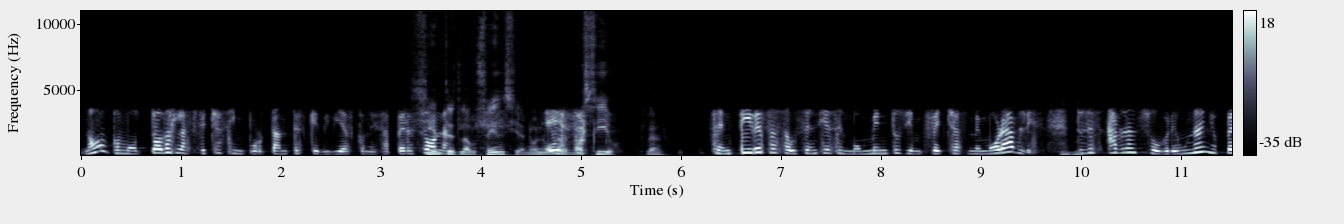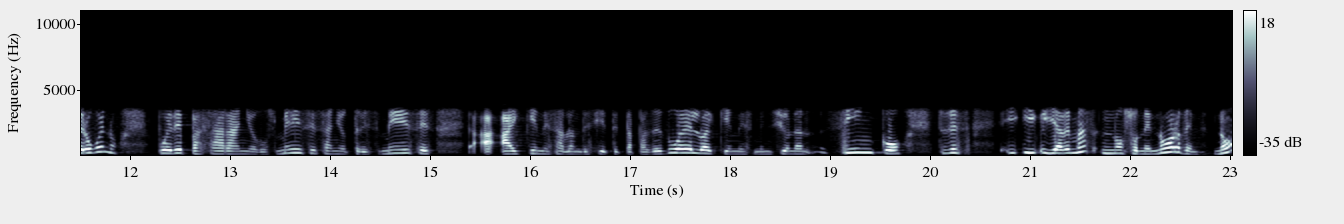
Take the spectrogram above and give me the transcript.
¿no? Como todas las fechas importantes que vivías con esa persona. Sientes la ausencia, ¿no? El lugar vacío, claro sentir esas ausencias en momentos y en fechas memorables. Entonces hablan sobre un año, pero bueno, puede pasar año dos meses, año tres meses, hay quienes hablan de siete etapas de duelo, hay quienes mencionan cinco, entonces, y, y, además no son en orden, ¿no?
